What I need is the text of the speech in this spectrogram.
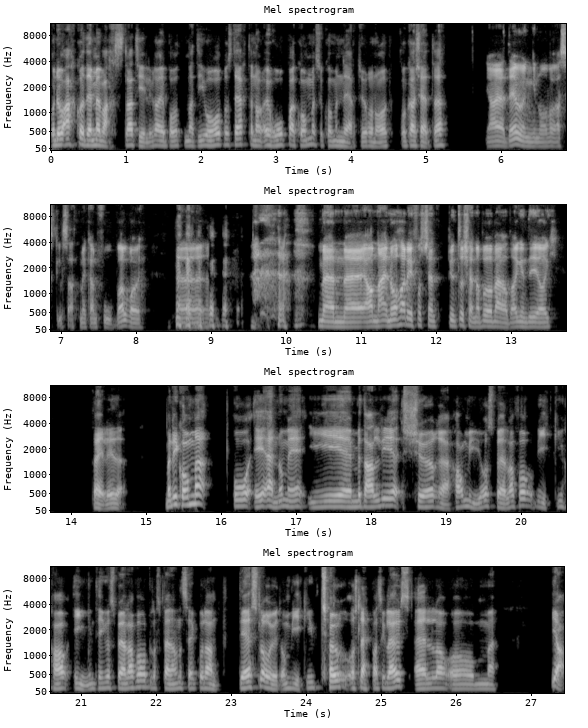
Og det var akkurat det vi varsla tidligere i podden, at de overpresterte. Når Europa kommer, så kommer nedturen òg. Og hva skjedde? Ja, ja, det er jo ingen overraskelse at vi kan fotball, Roy. Eh, men eh, ja, nei, nå har de kjent, begynt å kjenne på hverdagen, de òg. Deilig, det. Men de kommer og er ennå med i medaljekjøret. Har mye å spille for. Viking har ingenting å spille for. Det blir spennende å se hvordan det slår ut. Om Viking tør å slippe seg løs, eller om ja,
